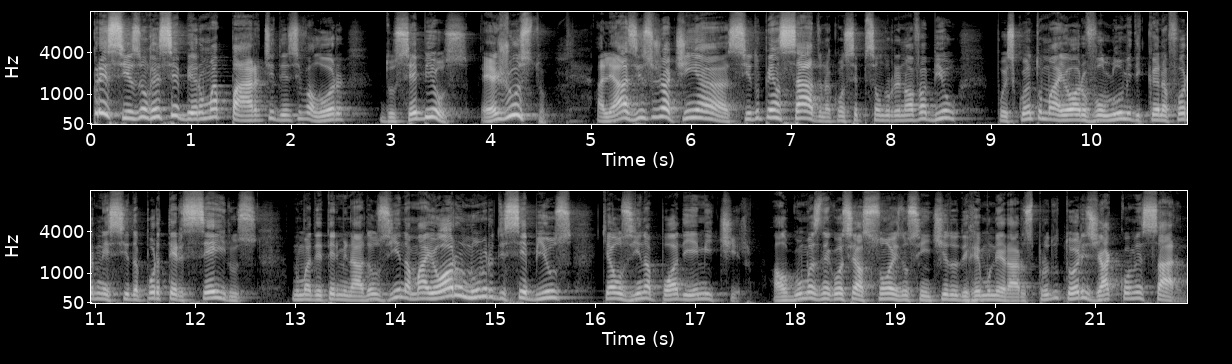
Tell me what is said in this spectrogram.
precisam receber uma parte desse valor dos CBIOS. É justo. Aliás, isso já tinha sido pensado na concepção do RenovaBio, pois quanto maior o volume de cana fornecida por terceiros numa determinada usina, maior o número de CBIOS que a usina pode emitir. Algumas negociações no sentido de remunerar os produtores já começaram.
